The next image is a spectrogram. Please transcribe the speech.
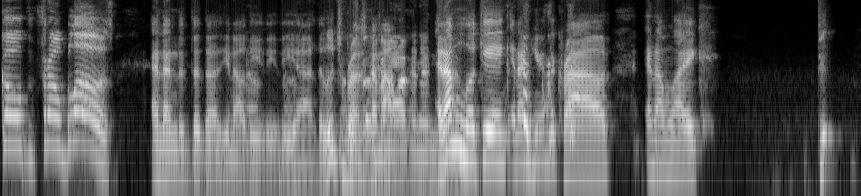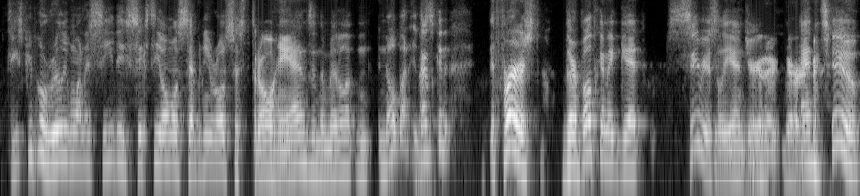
go and throw blows." And then the, the, the you know No, the the the uh, the Lucha Lucha Brothers come out, and, then, and I'm looking and I'm hearing the crowd, and I'm like, "Do these people really want to see these 60, almost 70 year olds just throw hands in the middle of nobody? No. That's gonna first, they're both gonna get seriously injured, They're gonna- they're and two,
